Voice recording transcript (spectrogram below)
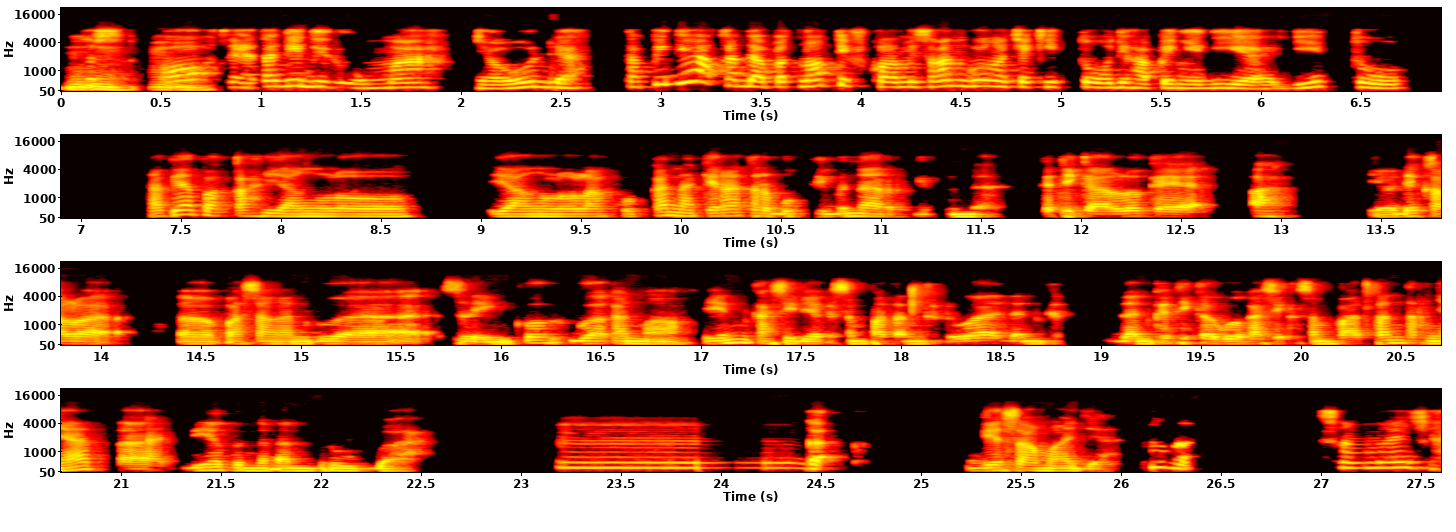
Terus mm -hmm. oh ternyata dia di rumah. Ya udah. Tapi dia akan dapat notif kalau misalkan gue ngecek itu di HP-nya dia gitu. Tapi apakah yang lo yang lo lakukan akhirnya terbukti benar gitu ndak? Ketika lo kayak ah ya udah kalau uh, pasangan gue selingkuh gue akan maafin kasih dia kesempatan kedua dan dan ketika gue kasih kesempatan ternyata dia beneran berubah. Hmm, enggak. Dia sama aja. Enggak. Sama aja.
